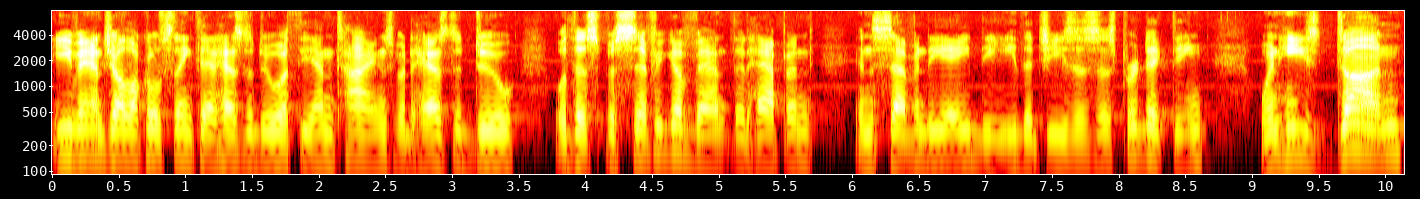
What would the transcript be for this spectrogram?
Evangelicals think that has to do with the end times, but it has to do with a specific event that happened in 70 AD that Jesus is predicting when he's done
